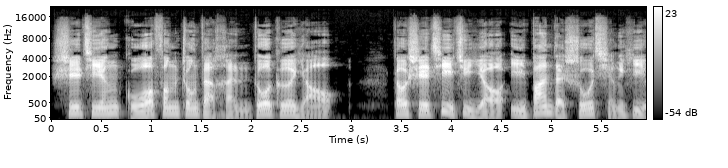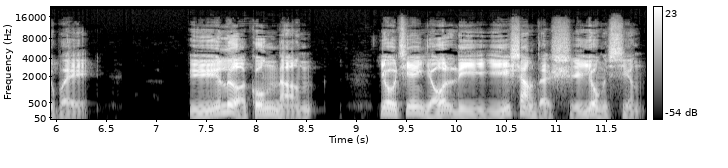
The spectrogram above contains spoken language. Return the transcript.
诗经·国风》中的很多歌谣。都是既具有一般的抒情意味、娱乐功能，又兼有礼仪上的实用性。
